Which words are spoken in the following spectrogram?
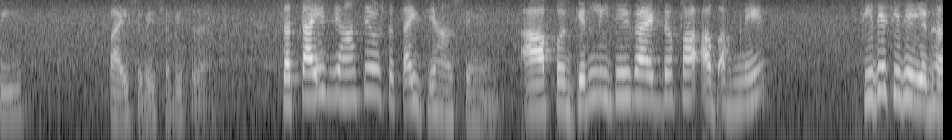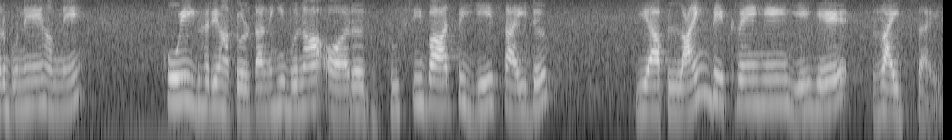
बीस बाईस चौबीस छब्बीस सत्ताईस। सत्ताईस यहाँ से और सत्ताईस यहाँ से हैं। आप गिन लीजिएगा एक दफ़ा। अब हमने सीधे सीधे ये घर बुने हैं। हमने कोई घर यहाँ पे उल्टा नहीं बुना। और दूसरी बात, ये साइड, ये आप लाइन देख रहे हैं, ये है राइट साइड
